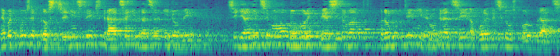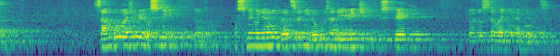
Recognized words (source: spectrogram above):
Neboť pouze prostřednictvím zkrácení pracovní doby si dělníci mohou dovolit pěstovat produktivní demokracii a politickou spolupráci. Sám považuje 8-hodinovou pracovní dobu za největší úspěch dosavadní revoluce.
